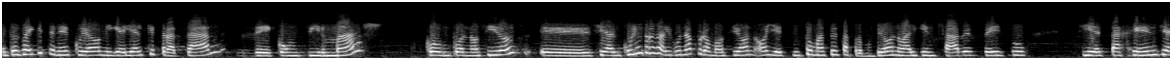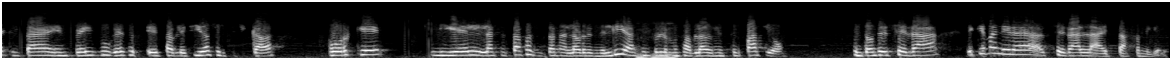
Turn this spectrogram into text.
Entonces hay que tener cuidado, Miguel, y hay que tratar de confirmar con conocidos, eh, si encuentras alguna promoción, oye, tú tomaste esta promoción o alguien sabe en Facebook si esta agencia que está en Facebook es establecida, certificada, porque, Miguel, las estafas están a la orden del día, siempre lo hemos hablado en este espacio. Entonces se da, ¿de qué manera se da la estafa, Miguel?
